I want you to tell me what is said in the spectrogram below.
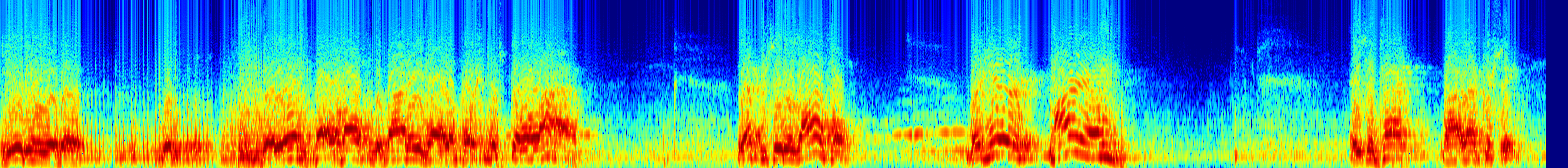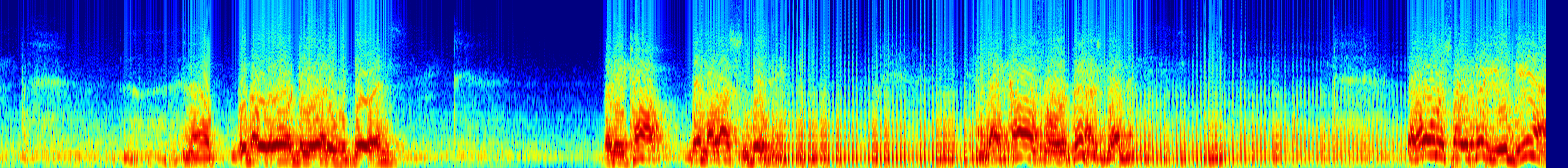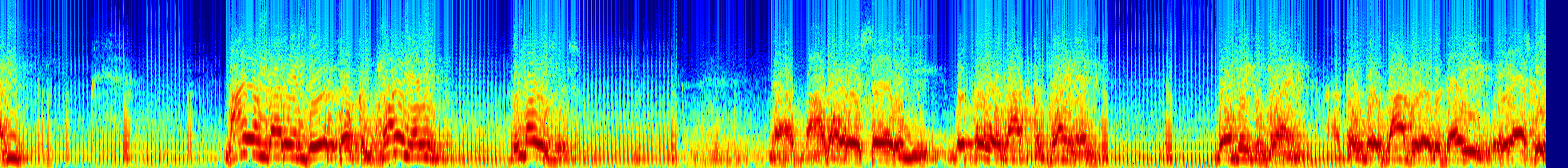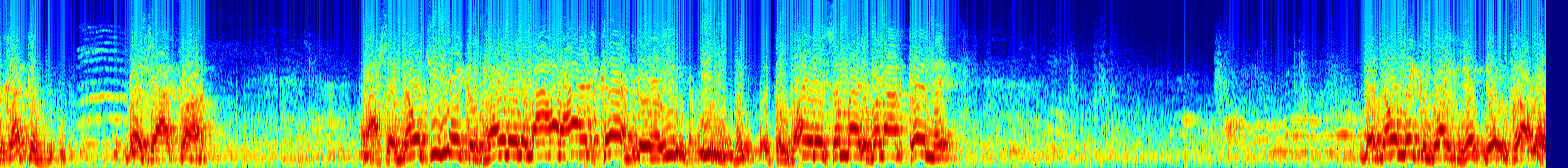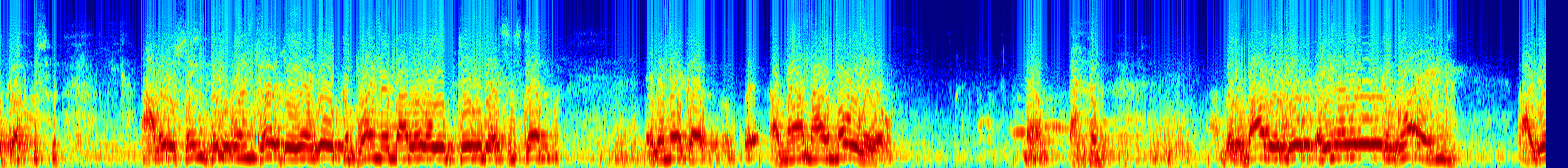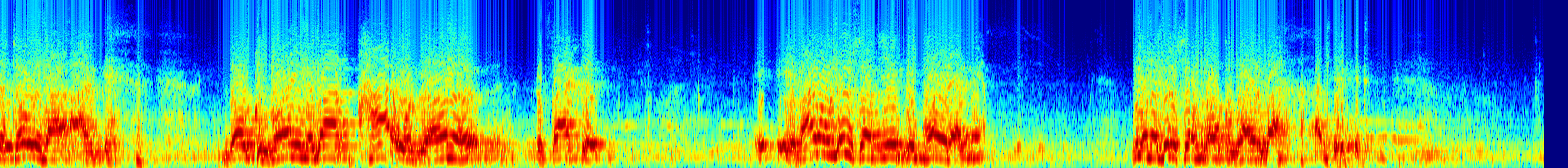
usually with the, with the limb falling off of the body while the person was still alive. Leprosy was awful. But here, Miriam is attacked by leprosy. Now, we know the Lord knew what he was doing. But he taught them a lesson, didn't? And that calls for repentance, doesn't it? But I want to say to you again, Miriam got into it for complaining to Moses. Now, I've always said and before about complaining, don't be complaining. I told Bobby the other day, he asked who cut the bush out front. And I said, don't you be complaining about how it's cut. You, know, you, you complaining somebody for not cutting it. But don't be complaining, get, get in trouble, because I've ever seen people in churches, they go complaining about little old tidbits and stuff, and they make a, a mountain out of molehill. Now, but the Bible, he never really complained. I just told him I, I don't complain about how it was done, or the fact that if I don't do something, you complain at me. When I do something, don't complain about how I did it.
